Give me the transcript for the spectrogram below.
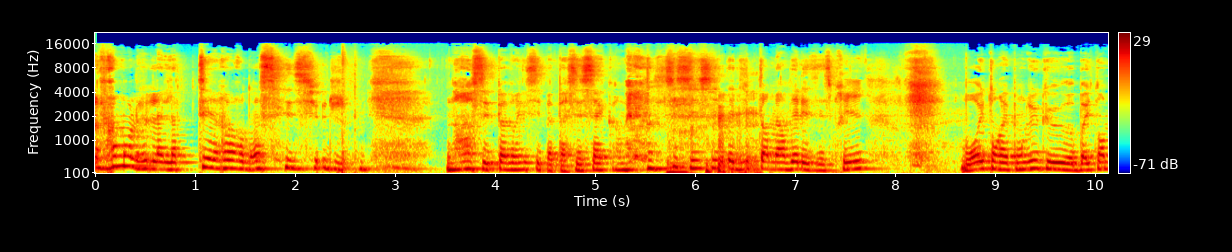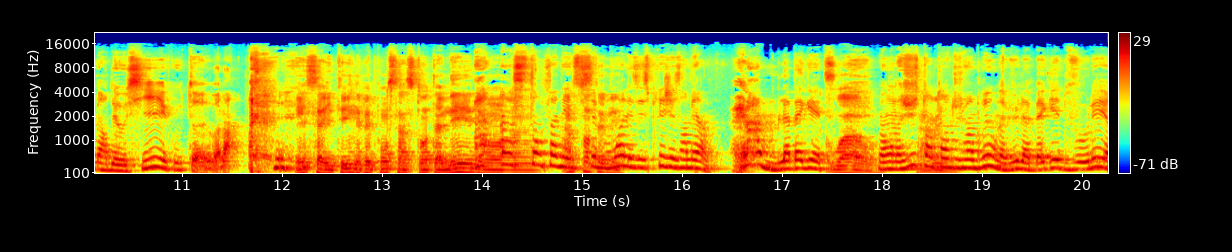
vraiment la, terreur dans ses yeux. je- Non, c'est pas vrai, c'est pas passé ça quand même. si, si, si, t'as dit que t'emmerdais les esprits. Bon, ils t'ont répondu que bah, ils t'emmerdaient aussi, écoute, euh, voilà. Et ça a été une réponse instantanée dans. Instantané, tu sais, Instantané. moi les esprits, je les emmerde. Lam, la baguette. Mais on a juste Ah oui. entendu un bruit, on a vu la baguette voler.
